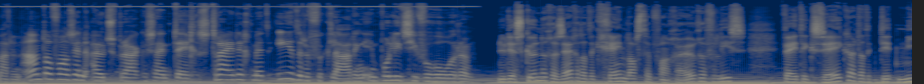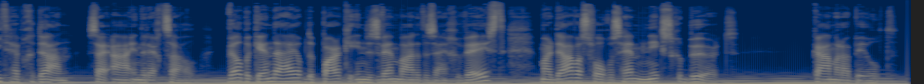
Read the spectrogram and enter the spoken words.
maar een aantal van zijn uitspraken zijn tegenstrijdig met eerdere verklaringen in politieverhoren. Nu deskundigen zeggen dat ik geen last heb van geheugenverlies, weet ik zeker dat ik dit niet heb gedaan, zei A in de rechtszaal. Wel bekende hij op de parken in de zwembaden te zijn geweest, maar daar was volgens hem niks gebeurd. Camerabeeld.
